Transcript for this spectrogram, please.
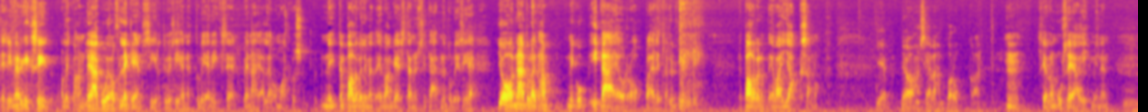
Esimerkiksi, olikohan League of Legends siirtyi siihen, että tuli erikseen Venäjälle omat, kun niiden palvelimet ei vaan kestänyt sitä, että ne tuli siihen, joo, nämä tulee tähän niin kuin Itä-Eurooppaan, ja sitten ne palvelimet ei vaan jaksanut. Jep, joo, on siellä vähän porukkaa. Että... Mm, siellä on usea ihminen. Mm.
